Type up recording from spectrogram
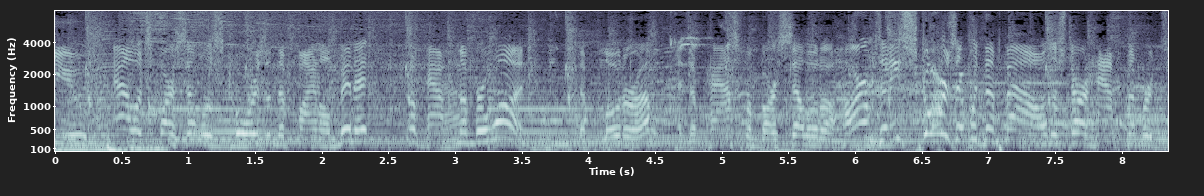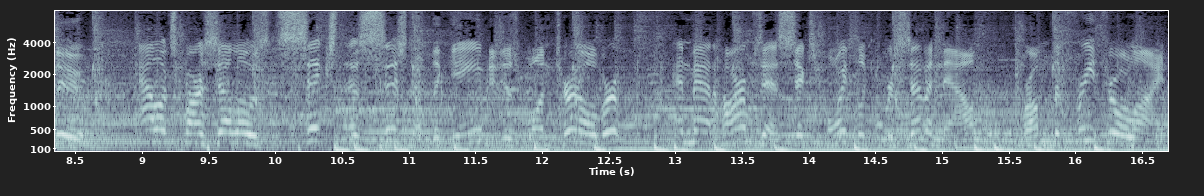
cue. Alex Barcelo scores in the final minute of half number one. The floater up and the pass from Barcelo to Haarms, and he scores it with the foul to start half number two. Alex Barcelo's sixth assist of the game to just one turnover, and Matt Haarms has six points, looking for seven now from the free throw line.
